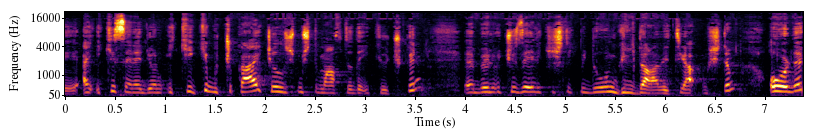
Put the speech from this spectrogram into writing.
e, ay iki sene diyorum iki, iki buçuk ay çalışmıştım haftada iki üç gün. E, Böyle 350 kişilik bir doğum günü daveti yapmıştım. Orada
